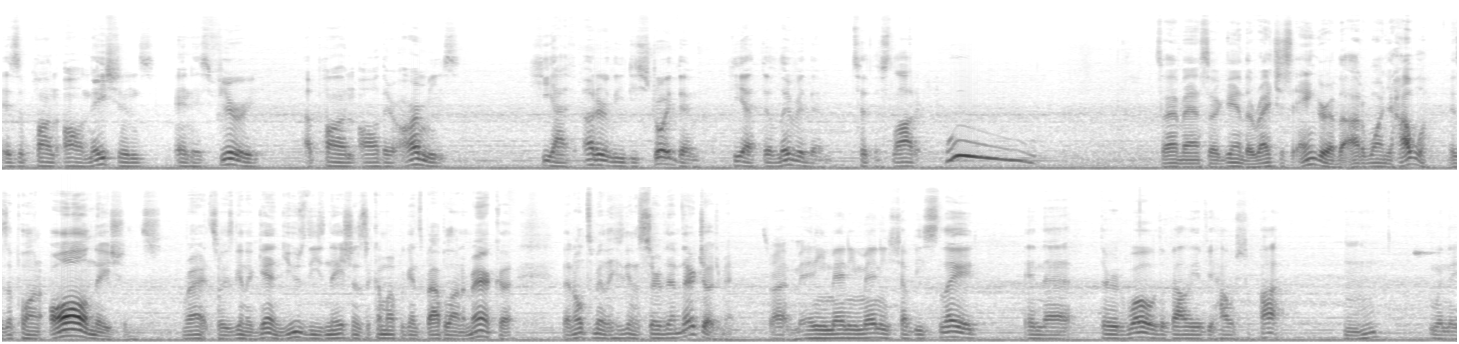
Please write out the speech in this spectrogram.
is upon all nations, and his fury upon all their armies. He hath utterly destroyed them, he hath delivered them to the slaughter. Woo! So, yeah, man. So again, the righteous anger of the Adawan Yahweh is upon all nations, right? So he's going to again use these nations to come up against Babylon, America. Then ultimately, he's going to serve them their judgment. That's right. Many, many, many shall be slayed in that third woe, the valley of Yahweh Shaphat. Mm-hmm. When they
